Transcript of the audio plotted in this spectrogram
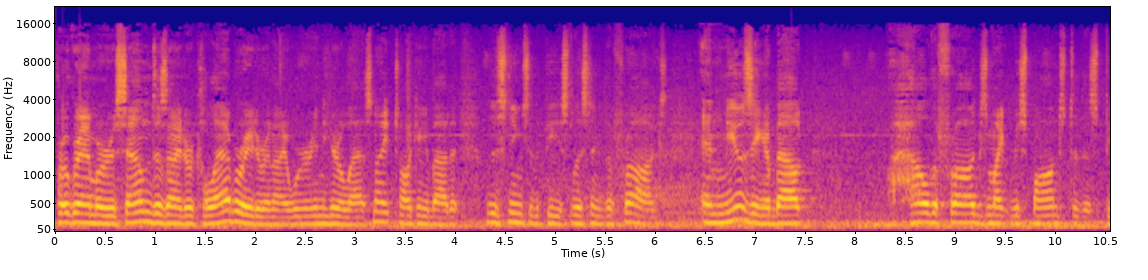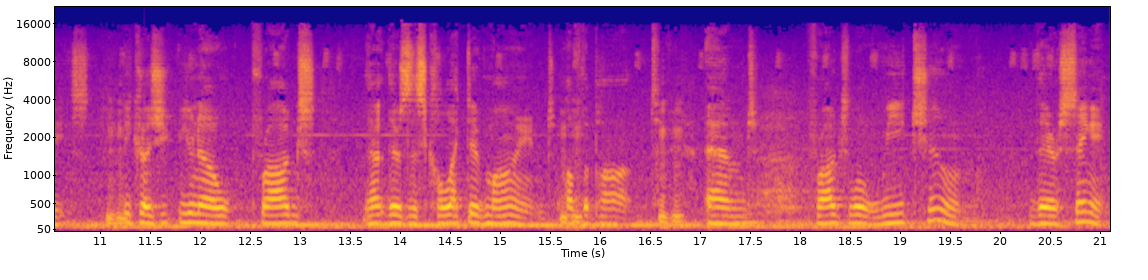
programmer, sound designer, collaborator, and I were in here last night talking about it, listening to the piece, listening to the frogs, and musing about how the frogs might respond to this piece. Because, you, you know, frogs, uh, there's this collective mind of the pond, and frogs will retune their singing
